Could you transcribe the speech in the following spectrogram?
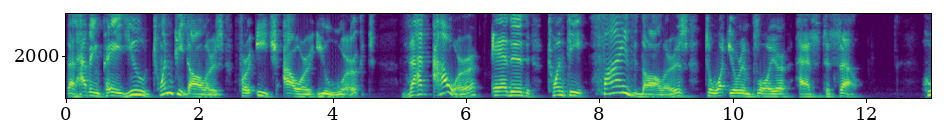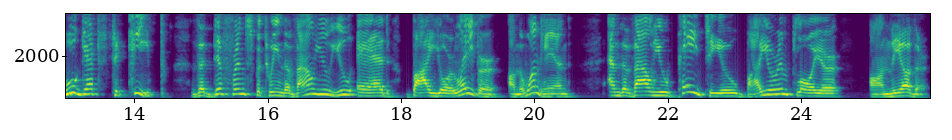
that having paid you $20 for each hour you worked, that hour added $25 to what your employer has to sell. Who gets to keep the difference between the value you add by your labor on the one hand and the value paid to you by your employer on the other.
